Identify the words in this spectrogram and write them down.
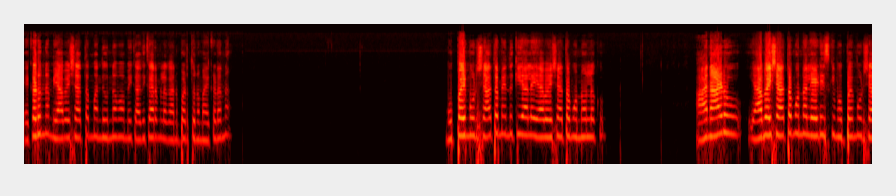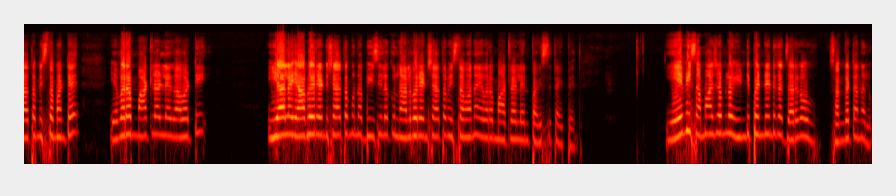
ఎక్కడున్నాం? యాభై శాతం మంది ఉన్నామా? మీకు అధికారంలో కనపడుతున్నామా ఎక్కడన్నా? ముప్పై మూడు శాతం ఎందుకు ఇవ్వాలి యాభై శాతం ఉన్నోళ్ళకు ఆనాడు యాభై శాతం ఉన్న లేడీస్కి ముప్పై మూడు శాతం ఇస్తామంటే ఎవరం మాట్లాడలే కాబట్టి ఇవాళ యాభై రెండు శాతం ఉన్న బీసీలకు నలభై రెండు శాతం ఇస్తామన్నా ఎవరం మాట్లాడలేని పరిస్థితి అయిపోయింది. ఏవి సమాజంలో ఇండిపెండెంట్గా జరగవు సంఘటనలు.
